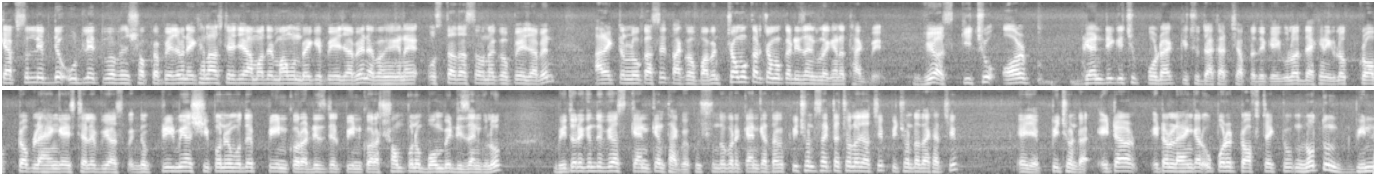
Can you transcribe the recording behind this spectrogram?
ক্যাপসুল লিপ দিয়ে উঠলে তুবা ফ্যাশন শপটা পেয়ে যাবেন। এখানে আসলে যে আমাদের মামুন ভাইকে পেয়ে যাবেন এবং এখানে ওস্তাদ আছে, ওনাকেও পেয়ে যাবেন। আরেকটা লোক আছে, তাকেও পাবেন। চমৎকার চমৎকার ডিজাইনগুলো এখানে থাকবে। ভিয়াস কিছু অর গ্যারান্টি কিছু প্রোডাক্ট কিছু দেখাচ্ছে আপনাদেরকে। এগুলো দেখেন, এগুলো ক্রপ টপ লেহেঙ্গা স্টাইলে ভিয়াস একদম প্রিমিয়ার শিপনের মধ্যে প্রিন্ট করা ডিজিটাল প্রিন্ট করা, সম্পূর্ণ বোম্বে ডিজাইনগুলো। ভিতরে কিন্তু ভিয়াস ক্যান ক্যান থাকবে। খুব সুন্দর করে ক্যান ক্যান থাকবে। পিছন সাইডটা চলে যাচ্ছে, পিছনটা দেখাচ্ছি। এই যে পিছনটা এটার এটার লেহেঙ্গার উপরে টপসটা একটু নতুন ভিন্ন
